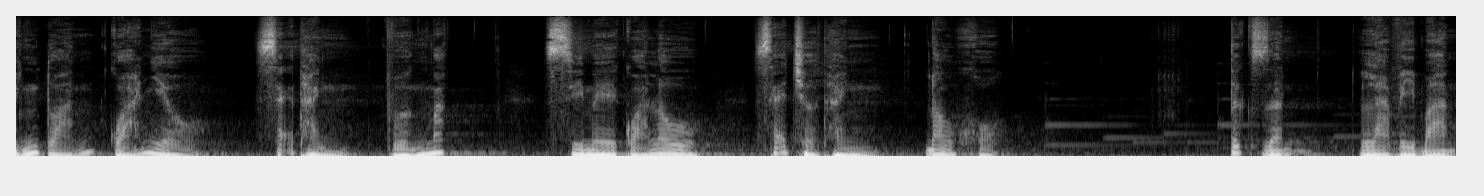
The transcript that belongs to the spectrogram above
tính toán quá nhiều sẽ thành vướng mắc. Si mê quá lâu sẽ trở thành đau khổ. Tức giận là vì bạn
